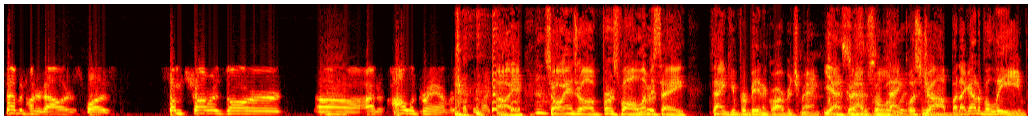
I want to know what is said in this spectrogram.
seven hundred dollars was some Charizard uh, I don't, hologram or something like that. yeah. So, Angela, first of all, let me say thank you for being a garbage man. Yes, absolutely. It's a thankless Yeah. job, but I got to believe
